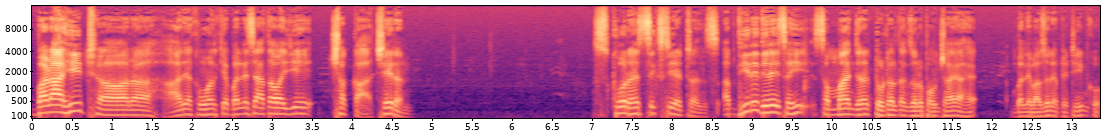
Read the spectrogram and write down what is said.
बड़ा हिट, और, आर्य कुंवर के बल्ले से आता हुआ ये छक्का छह रन। स्कोर है 68 रन अब धीरे धीरे सही सम्मानजनक टोटल तक ज़रूर पहुँचाया है बल्लेबाजों ने अपनी टीम को।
